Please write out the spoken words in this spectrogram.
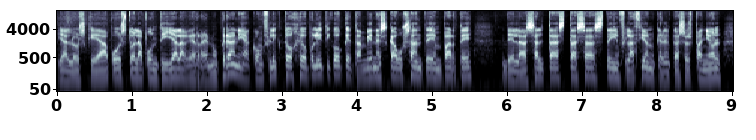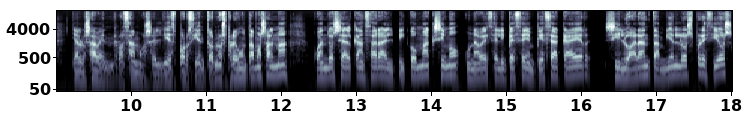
y a los que ha puesto la puntilla la guerra en Ucrania, conflicto geopolítico que también es causante en parte de las altas tasas de inflación, que en el caso español, ya lo saben, rozamos el 10%. Nos preguntamos, Alma, cuándo se alcanzará el pico máximo una vez el IPC empiece a caer, si lo harán también los precios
